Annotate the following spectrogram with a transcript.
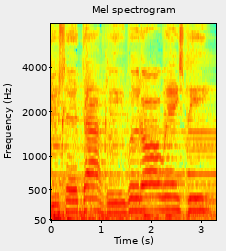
You said that we would always be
